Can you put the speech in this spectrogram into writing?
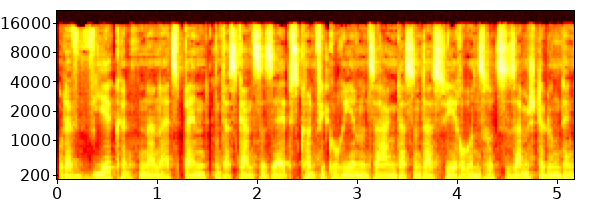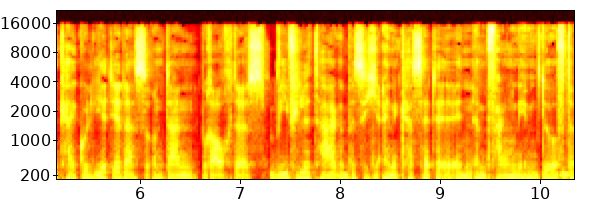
oder wir könnten dann als Band das Ganze selbst konfigurieren und sagen, das und das wäre unsere Zusammenstellung. Dann kalkuliert ihr das und dann braucht es wie viele Tage, bis ich eine Kassette in Empfang nehmen dürfte.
